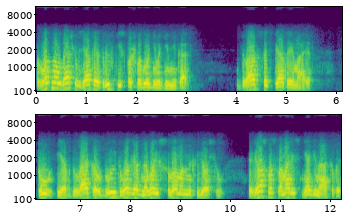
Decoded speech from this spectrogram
Вот на удачу взятые отрывки из прошлогоднего дневника. 25 мая. Тур и Абдулла колдуют возле одного из сломанных весел. Весла сломались не одинаково.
